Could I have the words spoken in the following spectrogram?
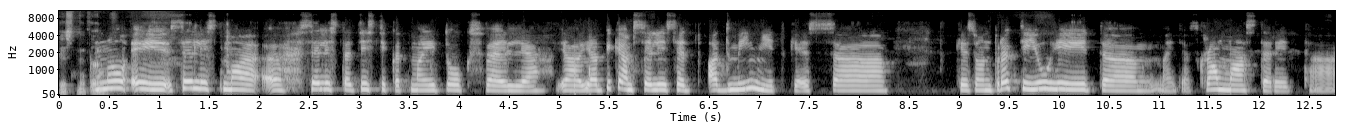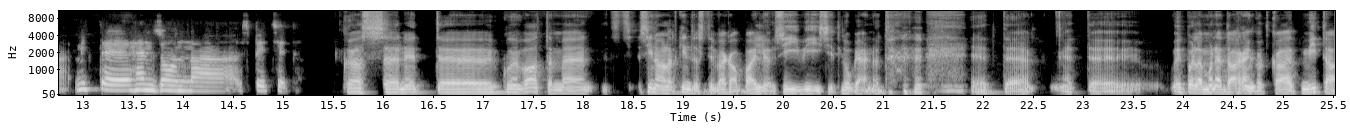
kes need on? no ei, sellist ma, äh, sellist statistikat ma ei tooks välja ja, ja pigem sellised adminid, kes, äh, kes on projektijuhid, äh, ma ei tea, Scrum Masterid, mitte hands-on spetsid kas need, kui me vaatame, sina oled kindlasti väga palju CV-sid lugenud et, et võib-olla mõned arengud ka, et mida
